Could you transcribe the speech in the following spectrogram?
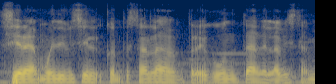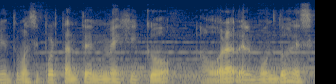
Si era muy difícil contestar la pregunta del avistamiento más importante en México, ahora del mundo es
